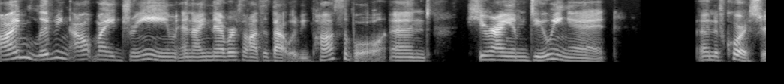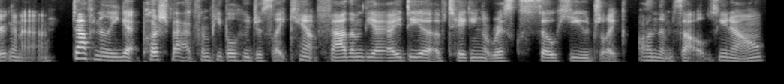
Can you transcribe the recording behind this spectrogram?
I'm living out my dream and I never thought that that would be possible. And here I am doing it. And of course, you're going to definitely get pushback from people who just like can't fathom the idea of taking a risk so huge, like on themselves, you know?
